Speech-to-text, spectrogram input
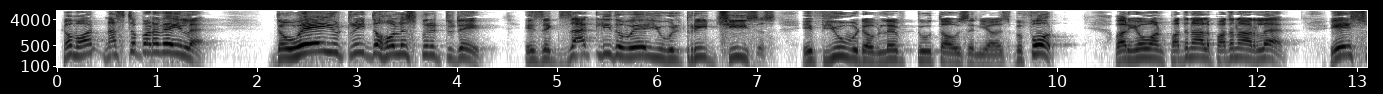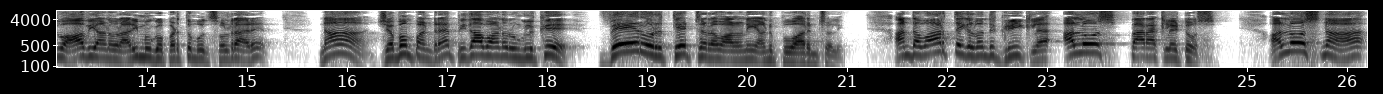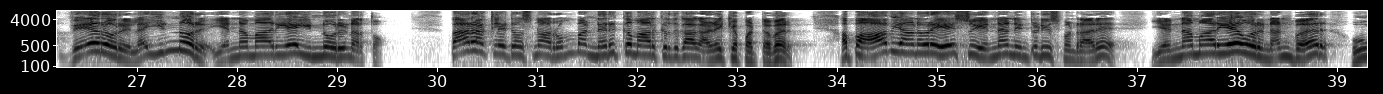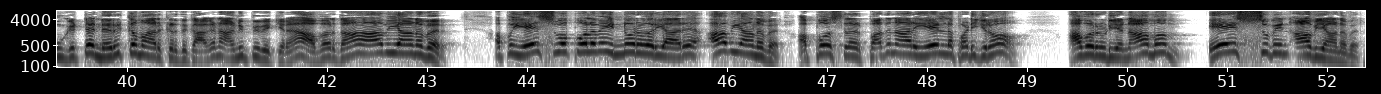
கமான் நஷ்டப்படவே இல்லை. The way you treat the the Holy Spirit today is exactly the way you will treat Jesus if you would have lived 2000 years before. வார் யோவான் பதினாலு பதினாறுல இயேசு ஆவியானவர் அறிமுகப்படுத்தும் போது சொல்றாரு நான் ஜெபம் பண்றேன் பிதாவானவர் உங்களுக்கு வேறொரு தேற்றரவாளனை அனுப்புவாருன்னு சொல்லி. அந்த வார்த்தைகள் வந்து கிரீக்ல அலோஸ் பாராக்லேட்டோஸ். அலோஸ்னா வேறொரு இல்ல இன்னொரு. என்ன மாதிரியே இன்னொருன்னு அர்த்தம். பாராக்லேட்டோஸ்னா ரொம்ப நெருக்கமா இருக்கிறதுக்காக அழைக்கப்பட்டவர். அப்ப ஆவியானவரை இயேசு என்னன்னு இன்ட்ரடியூஸ் பண்றாரு. என்ன மாதிரியே ஒரு நண்பர் உங்ககிட்ட நெருக்கமா இருக்கிறதுக்காக நான் அனுப்பி வைக்கிறேன். அவர் தான் ஆவியானவர். அப்ப இயேசுவை போலவே இன்னொருவர் யாரு? ஆவியானவர். அப்போ சிலர் பதினாறு ஏழுல படிக்கிறோம். அவருடைய நாமம் இயேசுவின் ஆவியானவர்.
